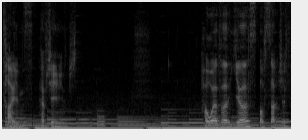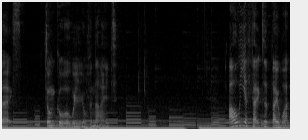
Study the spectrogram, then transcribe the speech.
times have changed. However, years of such effects don't go away overnight. Are we affected by what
